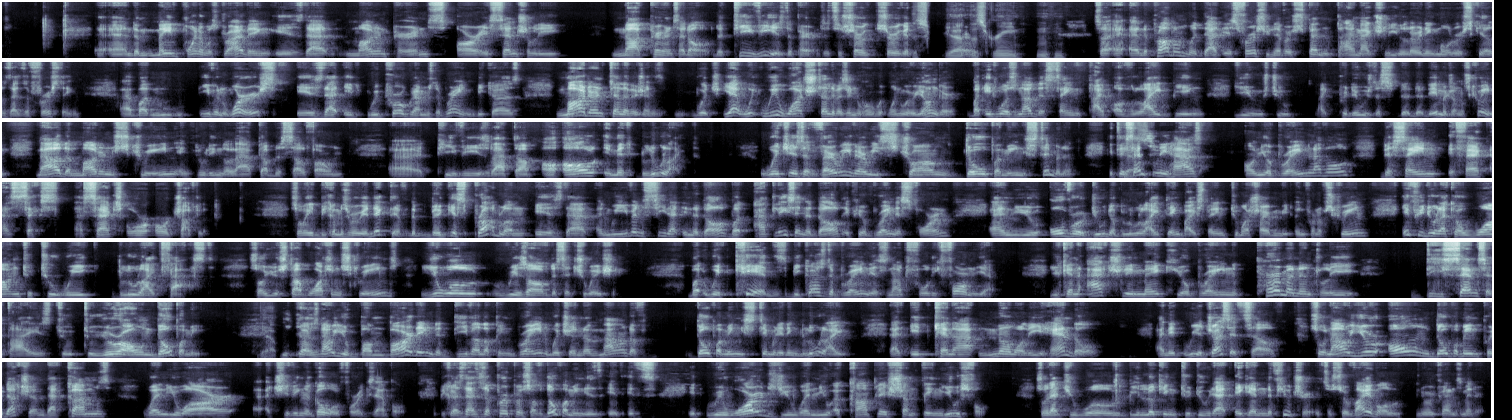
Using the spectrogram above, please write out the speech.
And the main point I was driving is that modern parents are essentially not parents at all. The TV is the parents. It's a sur- surrogate. The, yeah, parent. the screen. Mm-hmm. So, and the problem with that is first, you never spend time actually learning motor skills. That's the first thing. Uh, but m- even worse is that it reprograms the brain because modern televisions, which, yeah, we, we watched television when we were younger, but it was not the same type of light being used to like produce the, the, the, image on the screen. Now the modern screen, including the laptop, the cell phone, uh, TVs, laptop, all, all emit blue light, which is a very, very strong dopamine stimulant. It yes. essentially has on your brain level the same effect as sex, as sex or, or chocolate. So it becomes very addictive. The biggest problem is that, and we even see that in adult, but at least in adult, if your brain is formed and you overdo the blue light thing by spending too much time in front of screen, if you do like a one to two week blue light fast, so you stop watching screens, you will resolve the situation. But with kids, because the brain is not fully formed yet, you can actually make your brain permanently desensitized to, to your own dopamine. Yep. Because now you're bombarding the developing brain with an amount of dopamine stimulating blue light that it cannot normally handle and it readjusts itself. So now your own dopamine production that comes when you are achieving a goal, for example, because that's the purpose of dopamine is it, it's it rewards you when you accomplish something useful so that you will be looking to do that again in the future. It's a survival neurotransmitter.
